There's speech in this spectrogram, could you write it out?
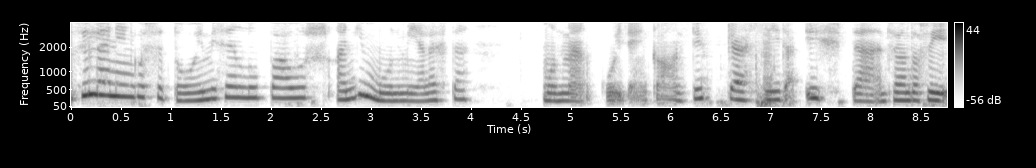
silleen niin kuin se toimi sen lupaus, ainakin mun mielestä. Mutta mä kuitenkaan tykkää siitä yhtään. Se on tosi...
